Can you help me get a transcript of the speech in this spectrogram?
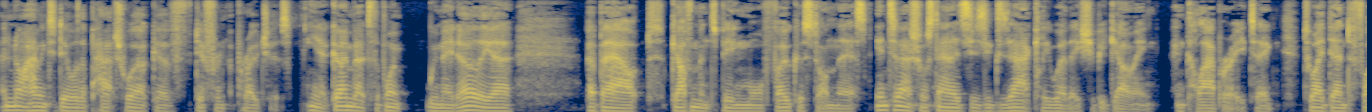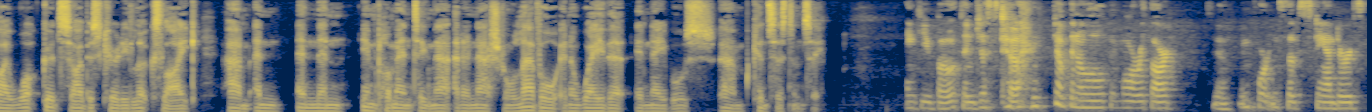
and not having to deal with a patchwork of different approaches. You know, going back to the point we made earlier about governments being more focused on this, international standards is exactly where they should be going and collaborating to identify what good cybersecurity looks like um, and and then implementing that at a national level in a way that enables um, consistency. Thank you both. And just to jump in a little bit more with our you know, importance of standards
